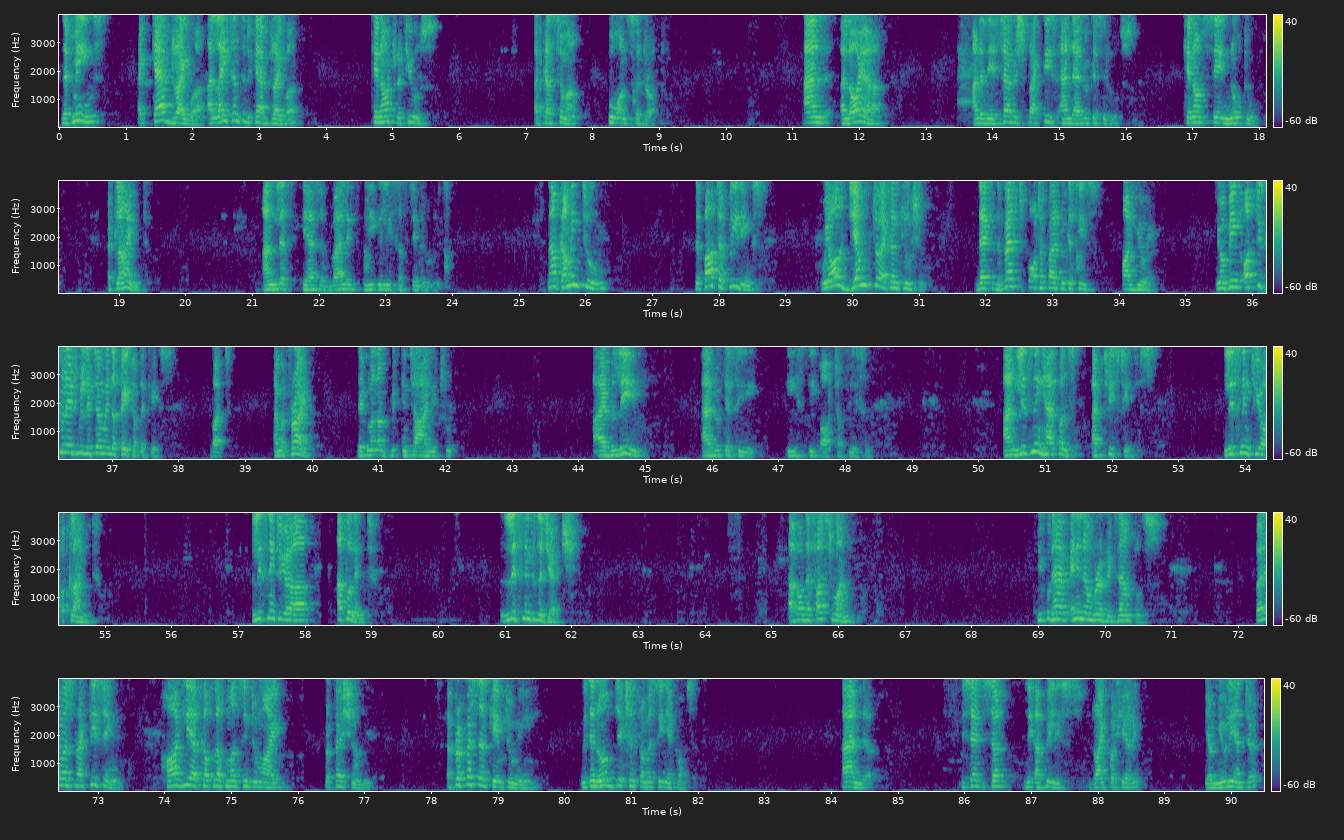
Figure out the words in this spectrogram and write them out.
That means a cab driver, a licensed cab driver, cannot refuse a customer who wants a drop. And a lawyer, under the established practice and advocacy rules, cannot say no to a client unless he has a valid, legally sustainable reason. Now, coming to the part of pleadings, we all jump to a conclusion that the best part of advocacy is arguing. Your being articulate will determine the fate of the case. But I'm afraid that may not be entirely true. I believe advocacy is the art of listening. And listening happens at three stages listening to your client, listening to your opponent, listening to the judge. About the first one, you could have any number of examples. When I was practicing, hardly a couple of months into my profession, a professor came to me with an objection from a senior counsel. And he said, Sir, the appeal is ripe for hearing. You have newly entered,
